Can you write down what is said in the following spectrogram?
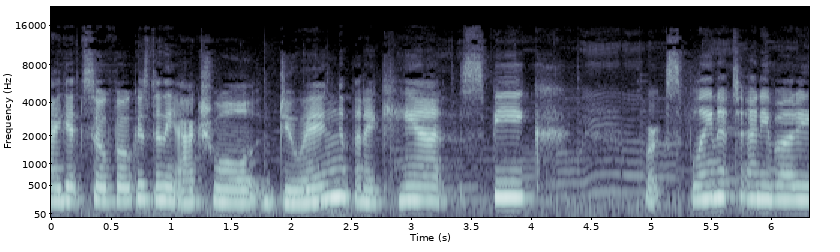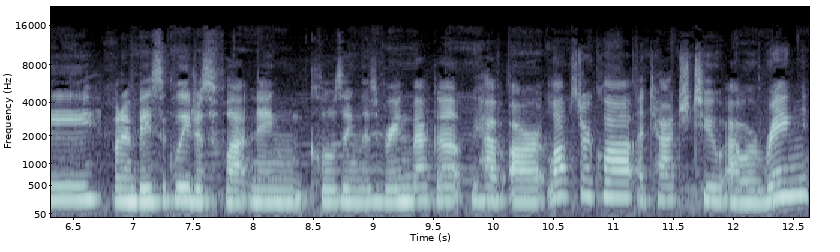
I get so focused in the actual doing that I can't speak or explain it to anybody, but I'm basically just flattening, closing this ring back up. We have our lobster claw attached to our ring.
